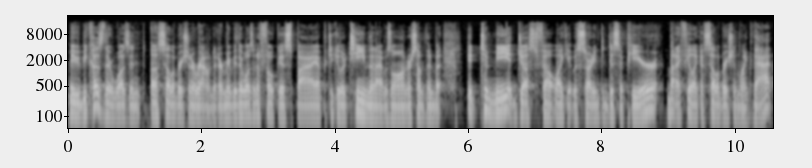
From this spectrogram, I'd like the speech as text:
maybe because there wasn't a celebration around it or maybe there wasn't a focus by a particular team that I was on or something but it to me it just felt like it was starting to disappear. But I feel like a celebration like that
